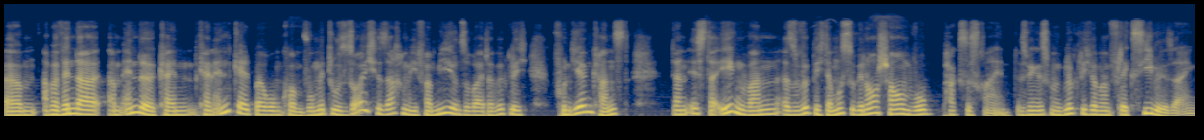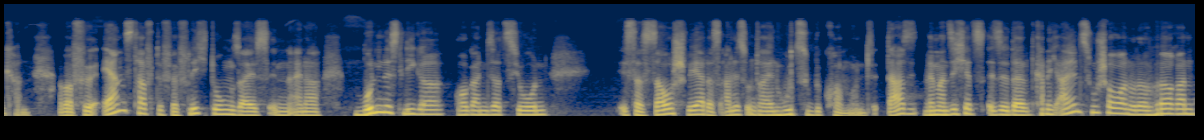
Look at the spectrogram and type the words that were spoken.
Ähm, aber wenn da am Ende kein, kein Entgelt bei rumkommt, womit du solche Sachen wie Familie und so weiter wirklich fundieren kannst, dann ist da irgendwann, also wirklich, da musst du genau schauen, wo packst du es rein. Deswegen ist man glücklich, wenn man flexibel sein kann. Aber für ernsthafte Verpflichtungen, sei es in einer Bundesliga-Organisation, ist das sau schwer, das alles unter einen Hut zu bekommen. Und da, wenn man sich jetzt, also da kann ich allen Zuschauern oder Hörern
